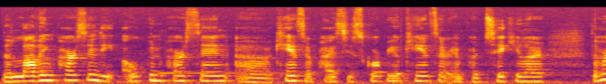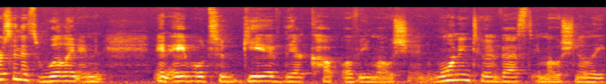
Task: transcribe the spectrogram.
the loving person, the open person, uh, Cancer, Pisces, Scorpio, Cancer in particular. The person that's willing and, and able to give their cup of emotion, wanting to invest emotionally.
